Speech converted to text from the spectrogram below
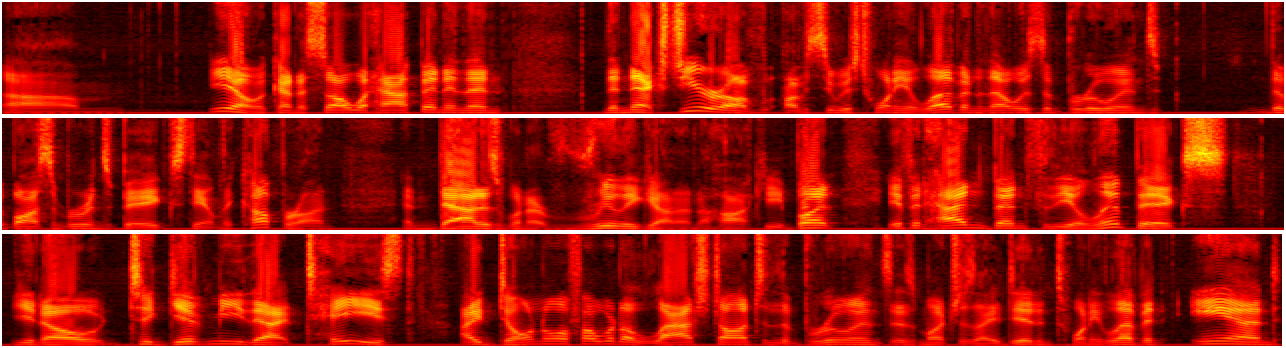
Um, you know, I kind of saw what happened, and then the next year, obviously, was 2011, and that was the Bruins, the Boston Bruins' big Stanley Cup run, and that is when I really got into hockey. But if it hadn't been for the Olympics you know, to give me that taste, I don't know if I would have latched onto the Bruins as much as I did in 2011. And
